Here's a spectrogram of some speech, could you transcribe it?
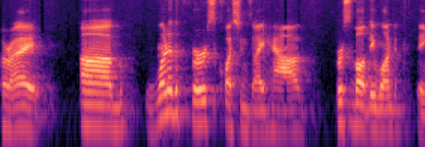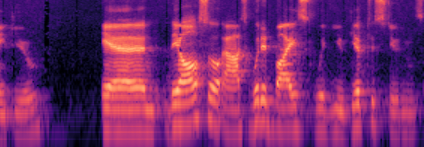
All right. Um, one of the first questions I have, first of all, they wanted to thank you. And they also asked, what advice would you give to students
